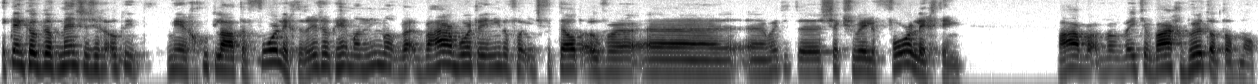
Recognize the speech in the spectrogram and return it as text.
ik denk ook dat mensen zich ook niet meer goed laten voorlichten. Er is ook helemaal niemand. wa- Waar wordt er in ieder geval iets verteld over. eh, eh, hoe heet het? eh, seksuele voorlichting? Waar, weet je, waar gebeurt dat, dat nog?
